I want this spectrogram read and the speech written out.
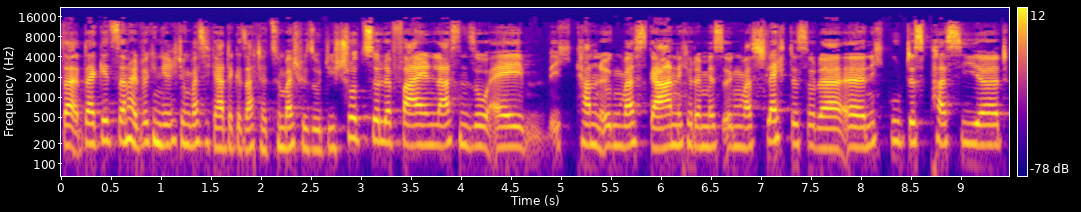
da, da geht's dann halt wirklich in die Richtung, was ich gerade gesagt habe. Zum Beispiel so die Schutzhülle fallen lassen, so, ey, ich kann irgendwas gar nicht oder mir ist irgendwas Schlechtes oder äh, nicht Gutes passiert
